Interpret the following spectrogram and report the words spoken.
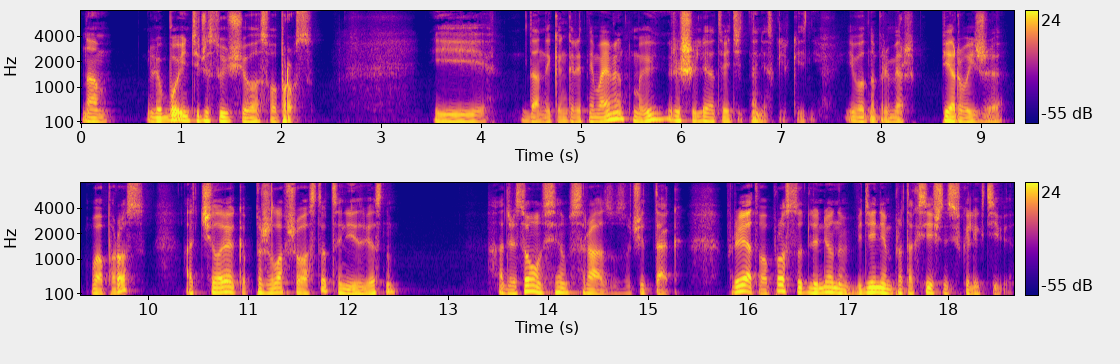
нам любой интересующий вас вопрос. И в данный конкретный момент мы решили ответить на несколько из них. И вот, например, первый же вопрос от человека, пожелавшего остаться неизвестным, адресован всем сразу, звучит так. Привет, вопрос с удлиненным введением про токсичность в коллективе.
